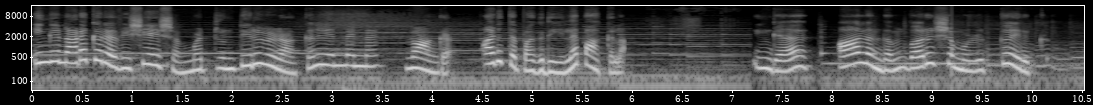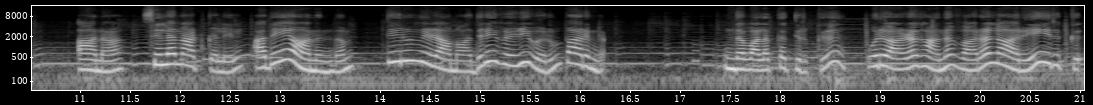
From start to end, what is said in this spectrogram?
இங்கு நடக்கிற விசேஷம் மற்றும் திருவிழாக்கள் என்னென்ன? வாங்க அடுத்த பகுதியில் பார்க்கலாம். இங்க ஆனந்தம் வருஷம் முழுக்க இருக்கு. ஆனா சில நாட்களில் அதே ஆனந்தம் திருவிழா மாதிரி வெளிவரும் பாருங்க. இந்த வழக்கத்திற்கு ஒரு அழகான வரலாறே இருக்கு.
